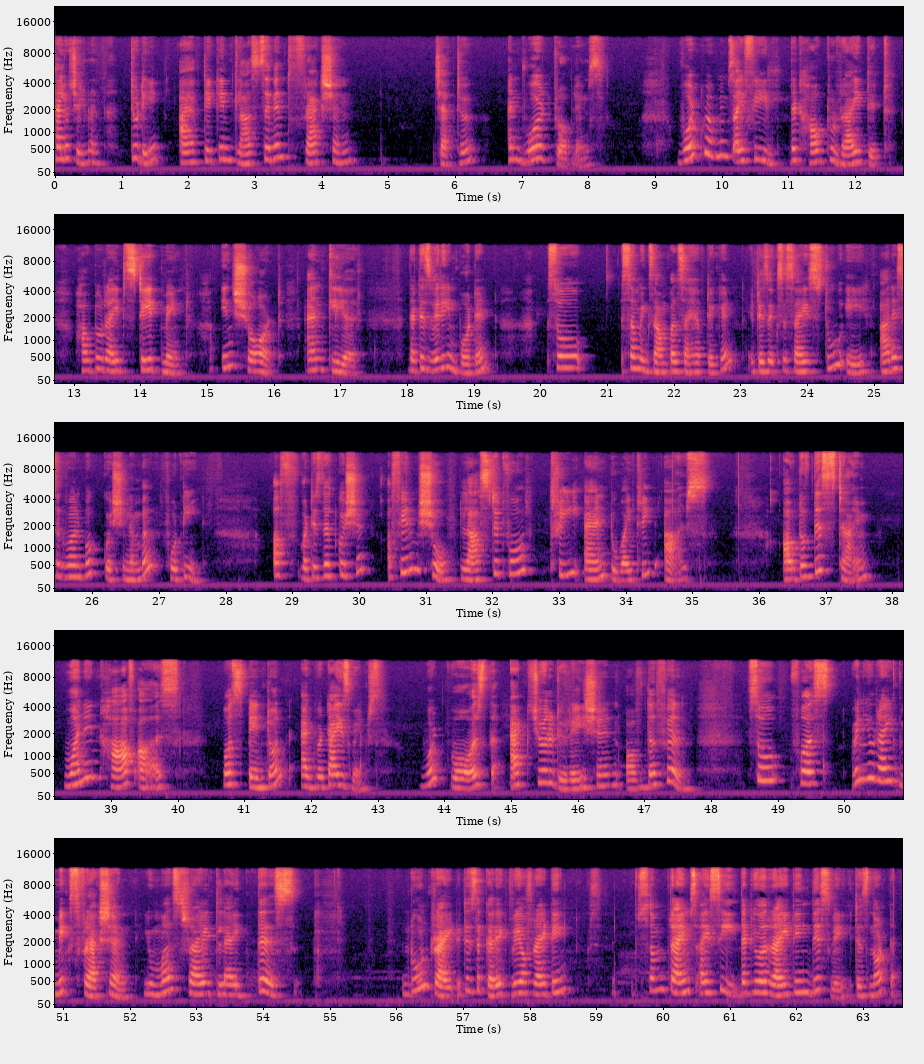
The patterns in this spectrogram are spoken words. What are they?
Hello children. Today I have taken class 7th fraction chapter and word problems. Word problems I feel that how to write it, how to write statement in short and clear. That is very important. So some examples I have taken. It is exercise 2A R.S. Agrawal book question number 14 of what is that question? A film show lasted for 3 and 2 by 3 hours. Out of this time, one and half hours was spent on advertisements. What was the actual duration of the film? So first, when you write mixed fraction, you must write like this don't write. It is the correct way of writing. Sometimes i see that you are writing this way. It is not that.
